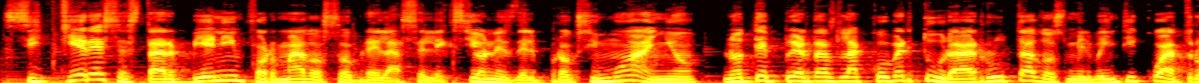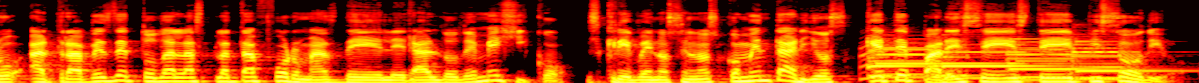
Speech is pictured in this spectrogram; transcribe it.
Si quieres estar bien informado sobre las elecciones del próximo año, no te pierdas la cobertura Ruta 2024 a través de todas las plataformas de El Heraldo de México. Escríbenos en los comentarios qué te parece este episodio.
